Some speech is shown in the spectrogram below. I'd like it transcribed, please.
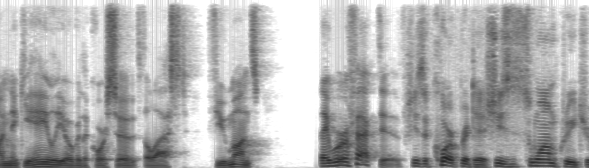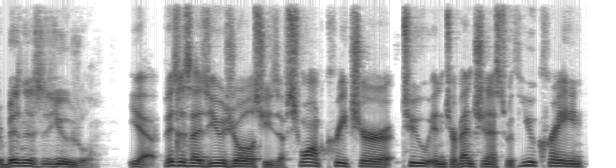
on Nikki Haley over the course of the last few months, they were effective. She's a corporatist. She's a swamp creature. Business as usual. Yeah, business as usual. She's a swamp creature, too interventionist with Ukraine,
